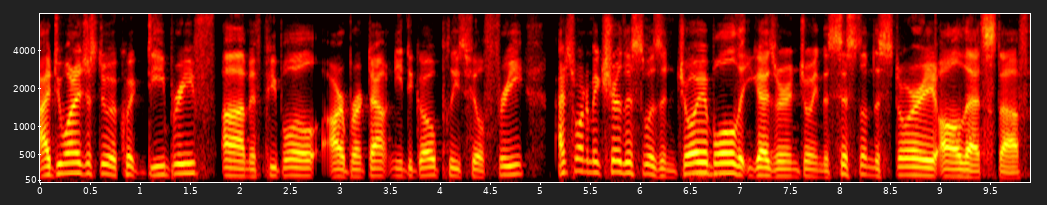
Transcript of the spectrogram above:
I do want to just do a quick debrief. Um, if people are burnt out and need to go, please feel free. I just want to make sure this was enjoyable, that you guys are enjoying the system, the story, all that stuff.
